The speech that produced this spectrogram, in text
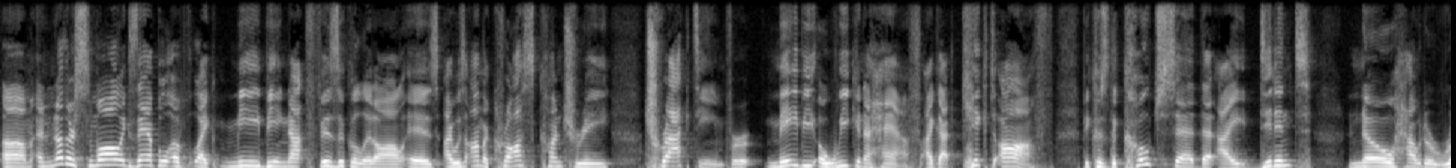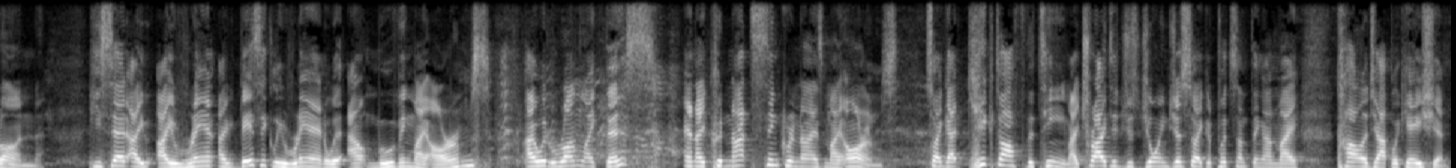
Um, another small example of like me being not physical at all is I was on the cross country track team for maybe a week and a half. I got kicked off because the coach said that I didn't know how to run. He said I, I ran I basically ran without moving my arms. I would run like this and I could not synchronize my arms. So I got kicked off the team. I tried to just join just so I could put something on my college application.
